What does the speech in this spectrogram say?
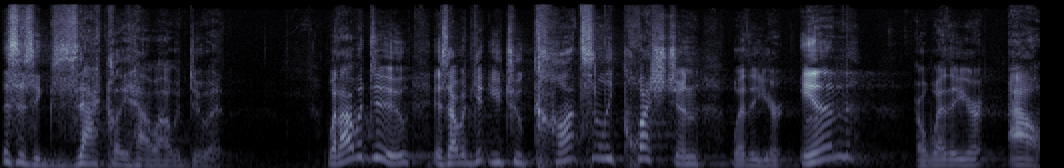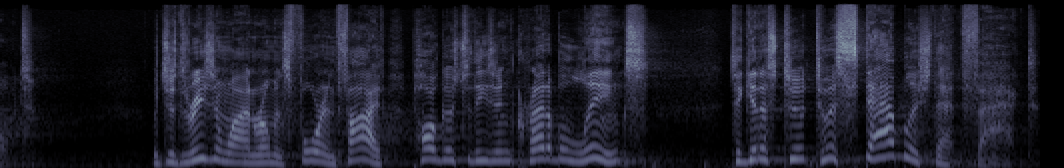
this is exactly how I would do it. What I would do is I would get you to constantly question whether you're in or whether you're out, which is the reason why in Romans 4 and 5, Paul goes to these incredible links to get us to, to establish that fact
